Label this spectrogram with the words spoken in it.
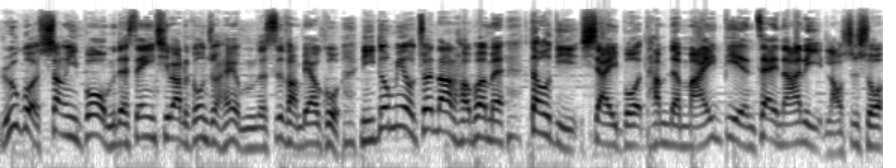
如果上一波我们的三一七八的公准，还有我们的私房标股，你都没有赚到的好朋友们，到底下一波他们的买点点在哪里？老师说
